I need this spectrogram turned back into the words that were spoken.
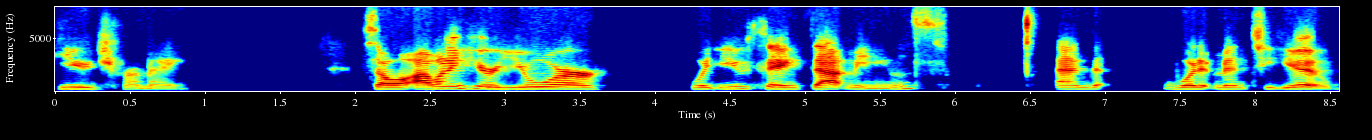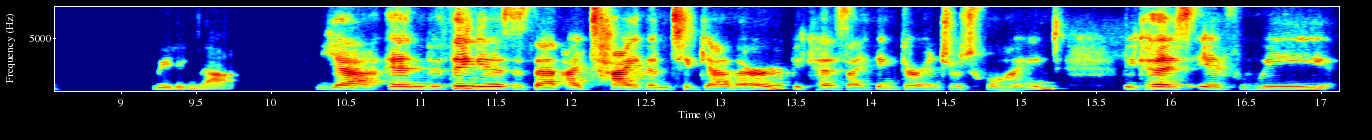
huge for me. So i want to hear your what you think that means and what it meant to you reading that yeah. And the thing is, is that I tie them together because I think they're intertwined. Because if we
